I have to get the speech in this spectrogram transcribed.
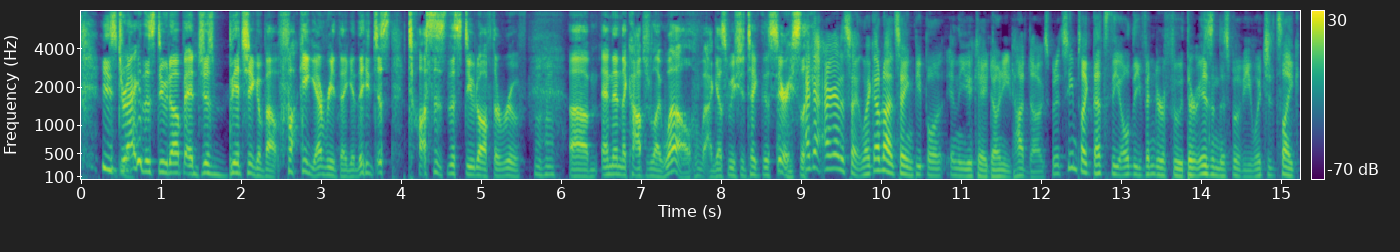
He's he's dragging this dude up and just bitching about fucking everything, and then he just tosses this dude off the roof. Mm-hmm. Um, and then the cops are like, "Well, I guess we should take this seriously." I got, I gotta say, like, I'm not saying people in the UK don't eat hot dogs, but it seems like that's the only vendor food there is in this movie. Which it's like,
